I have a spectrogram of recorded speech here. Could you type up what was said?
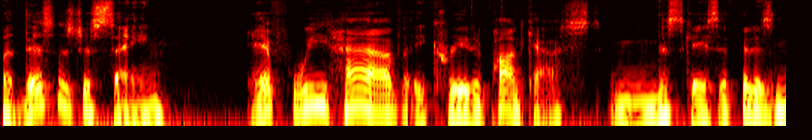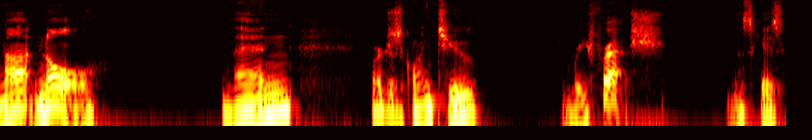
But this is just saying if we have a created podcast, in this case, if it is not null, then we're just going to refresh. In this case,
